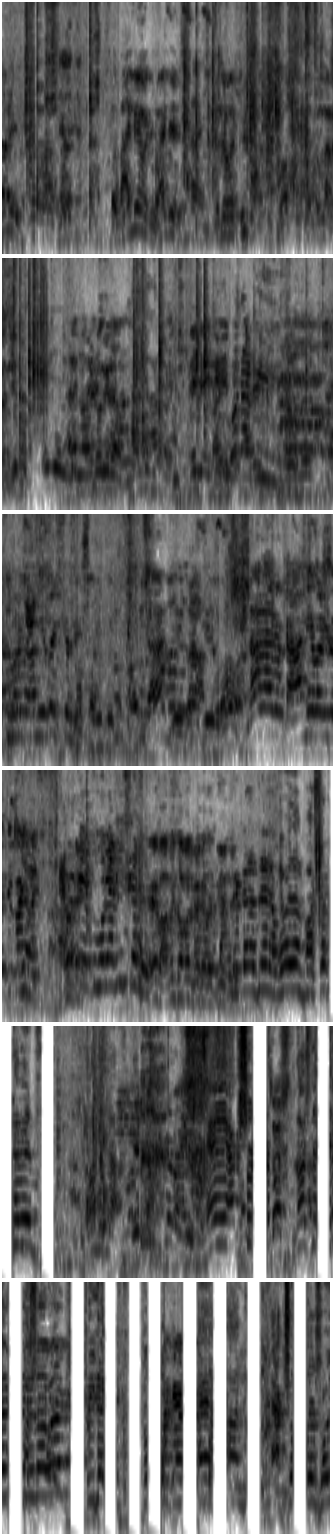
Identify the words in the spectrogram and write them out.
ভাইলি ভাবি সবার বেকার দিয়ে। এই একশো দশ। একশো সই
